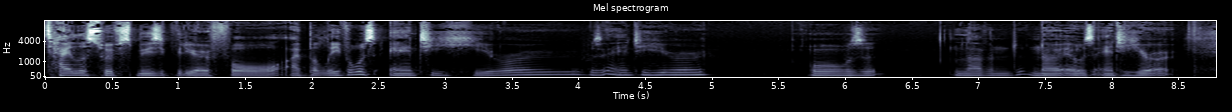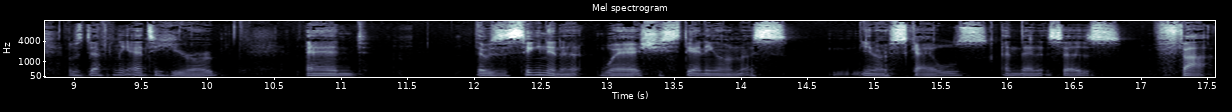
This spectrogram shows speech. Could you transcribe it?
Taylor Swift's music video for I believe it was Anti-Hero, was it Anti-Hero? Or was it Lavender? No, it was Anti-Hero. It was definitely Anti-Hero and there was a scene in it where she's standing on a you know scales and then it says fat.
